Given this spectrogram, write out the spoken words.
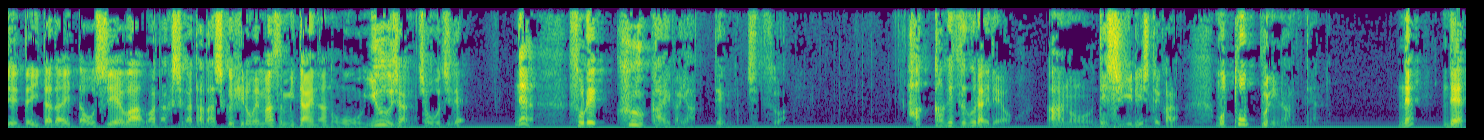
えていただいた教えは、私が正しく広めます。みたいなのを言うじゃん、長寿で。ね。それ、空海がやってんの、実は。8ヶ月ぐらいだよ。あの、弟子入りしてから。もうトップになってんの。ね？で、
